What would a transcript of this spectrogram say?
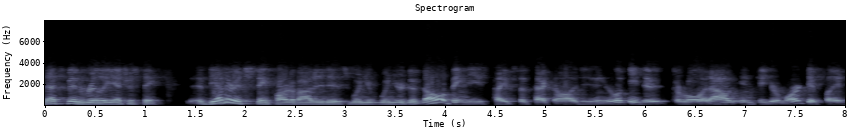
that's been really interesting. The other interesting part about it is when you when you're developing these types of technologies and you're looking to to roll it out into your marketplace,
